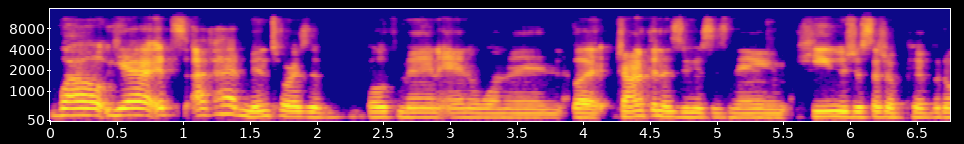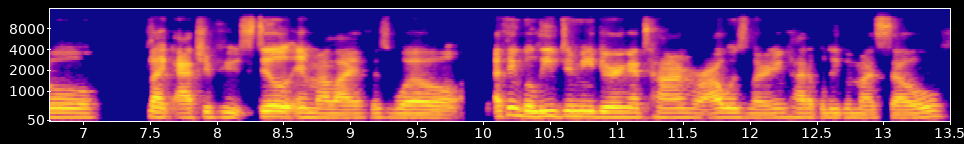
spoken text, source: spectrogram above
Well, yeah, it's I've had mentors of both men and women, but Jonathan Azu is his name. He was just such a pivotal like attribute still in my life as well. I think believed in me during a time where I was learning how to believe in myself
